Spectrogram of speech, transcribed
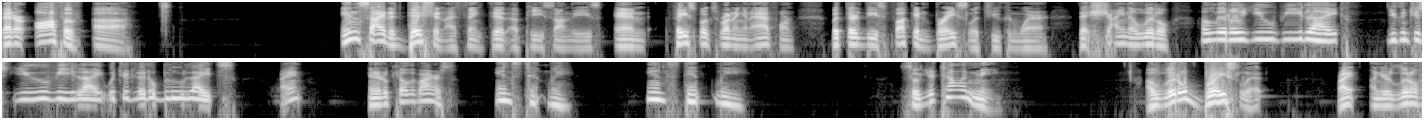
That are off of uh, Inside Edition, I think, did a piece on these, and Facebook's running an ad for them. But they're these fucking bracelets you can wear that shine a little, a little UV light. You can just UV light with your little blue lights, right? And it'll kill the virus instantly, instantly. So you're telling me a little bracelet, right, on your little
